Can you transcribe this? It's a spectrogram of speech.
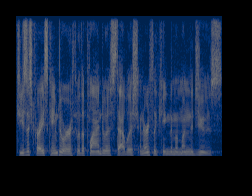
Jesus Christ came to earth with a plan to establish an earthly kingdom among the Jews.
